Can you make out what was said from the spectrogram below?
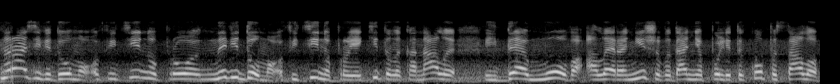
Наразі відомо офіційно про невідомо офіційно про які телеканали йде мова, але раніше видання Політико писало,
